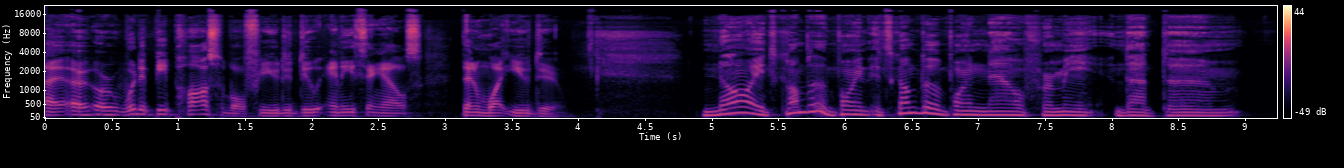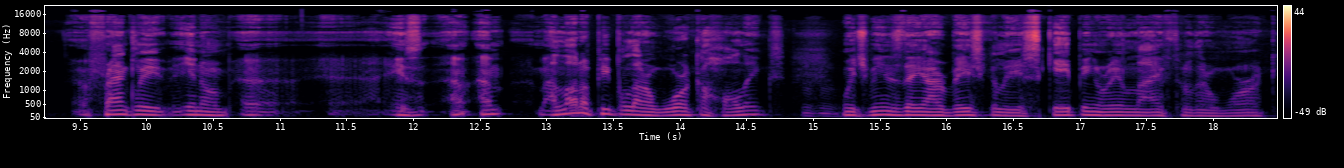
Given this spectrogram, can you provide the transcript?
uh, or, or would it be possible for you to do anything else than what you do? No, it's come to the point. It's come to the point now for me that, um, frankly, you know, uh, is I- I'm, a lot of people are workaholics, which means they are basically escaping real life through their work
